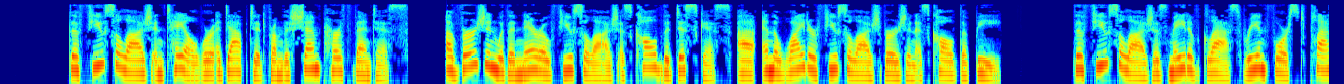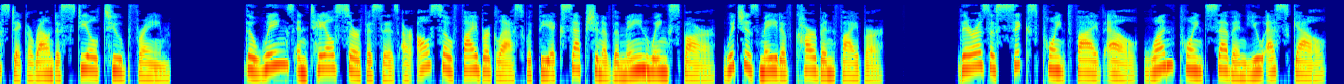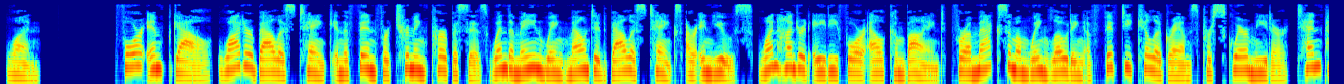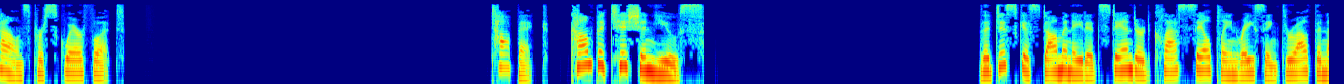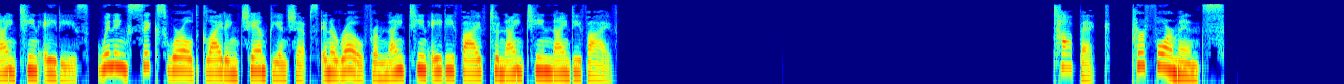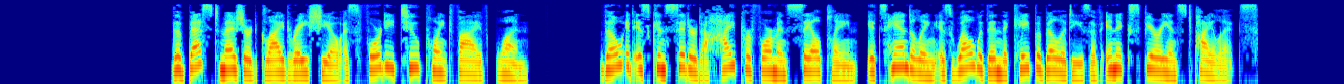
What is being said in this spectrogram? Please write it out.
The fuselage and tail were adapted from the Schempp-Hirth Ventus. A version with a narrow fuselage is called the Discus A, and the wider fuselage version is called the B. The fuselage is made of glass reinforced plastic around a steel tube frame. The wings and tail surfaces are also fiberglass with the exception of the main wing spar, which is made of carbon fiber. There is a 6.5 L 1.7 US gal 1. 4 imp gal water ballast tank in the fin for trimming purposes when the main wing-mounted ballast tanks are in use 184 L combined for a maximum wing loading of 50 kg per square meter 10 pounds per square foot. Topic. Competition use The Discus dominated standard class sailplane racing throughout the 1980s, winning six World Gliding Championships in a row from 1985 to 1995. Topic. Performance The best measured glide ratio is 42.5, 1. Though it is considered a high-performance sailplane, its handling is well within the capabilities of inexperienced pilots.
